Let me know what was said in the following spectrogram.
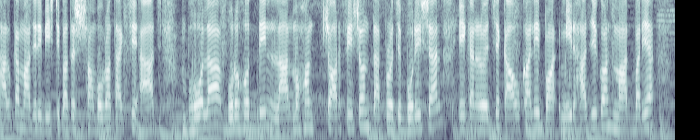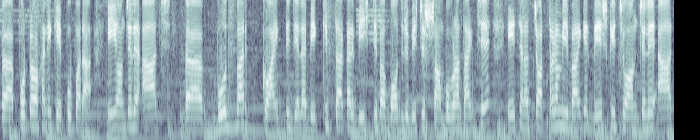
হালকা মাঝারি বৃষ্টিপাতের সম্ভাবনা থাকছে আজ। ভোলা, বুরহদ্দিন, লালমোহন, চরফেশন, তারপর হচ্ছে বরিশাল, এখানে রয়েছে কাউখালী মীর হাজিগঞ্জ মাঠবাড়িয়া পটুয়াখালী কেপুপাড়া এই অঞ্চলে আজ বুধবার কয়েকটি জেলায় বিক্ষিপ্ত আকারে বৃষ্টি বা বজ্র বৃষ্টির সম্ভাবনা থাকছে। এছাড়া চট্টগ্রাম বিভাগের বেশ কিছু অঞ্চলে আজ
